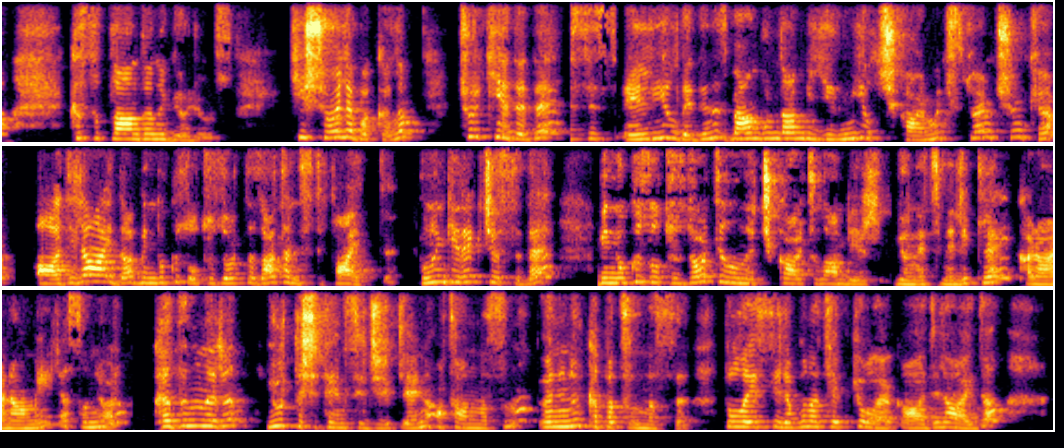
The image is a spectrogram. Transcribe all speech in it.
kısıtlandığını görüyoruz. Ki şöyle bakalım Türkiye'de de siz 50 yıl dediniz ben bundan bir 20 yıl çıkarmak istiyorum çünkü Adile Ayda 1934'te zaten istifa etti. Bunun gerekçesi de 1934 yılında çıkartılan bir yönetmelikle, kararnameyle sanıyorum kadınların yurt dışı temsilciliklerine atanmasının önünün kapatılması. Dolayısıyla buna tepki olarak Adile Ayda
